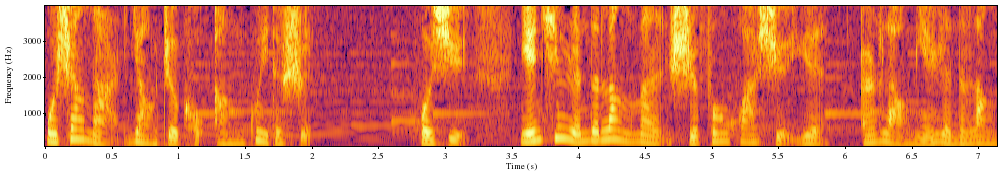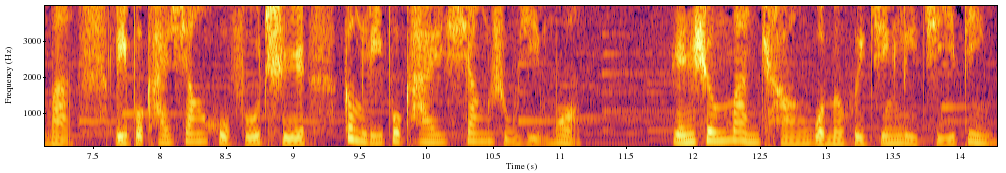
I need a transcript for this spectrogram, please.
我上哪儿要这口昂贵的水？或许，年轻人的浪漫是风花雪月。而老年人的浪漫离不开相互扶持，更离不开相濡以沫。人生漫长，我们会经历疾病，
